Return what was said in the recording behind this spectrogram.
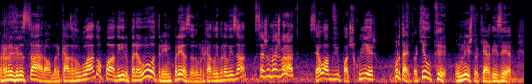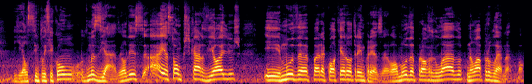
regressar ao mercado regulado ou pode ir para outra empresa do mercado liberalizado que seja mais barato. Isso é óbvio, pode escolher. Portanto, aquilo que o ministro quer dizer, e ele simplificou demasiado, ele disse: ah, é só um pescar de olhos e muda para qualquer outra empresa, ou muda para o regulado, não há problema. Bom,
